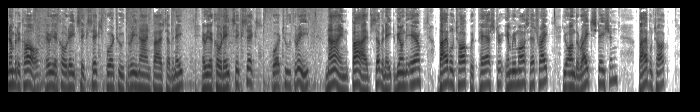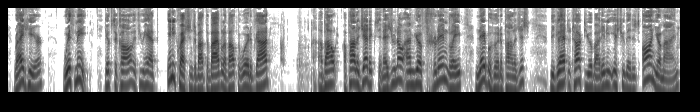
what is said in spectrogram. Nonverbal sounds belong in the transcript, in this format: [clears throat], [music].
Number to call, area code 866-423-9578, area code 866-423-9578. To be on the air, Bible Talk with Pastor Emery Moss. That's right. You're on the right station. Bible Talk right here with me. Give us a call if you have any questions about the Bible, about the Word of God, about apologetics. And as you know, I'm your friendly neighborhood apologist. Be glad to talk to you about any issue that is on your mind.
